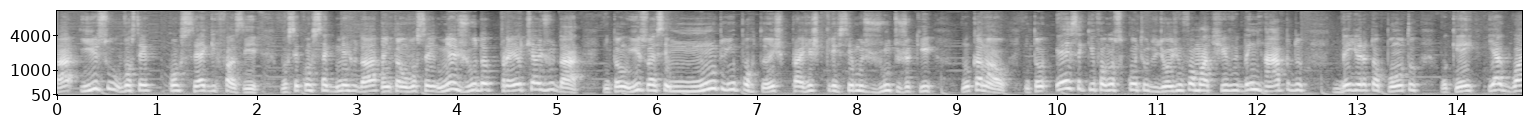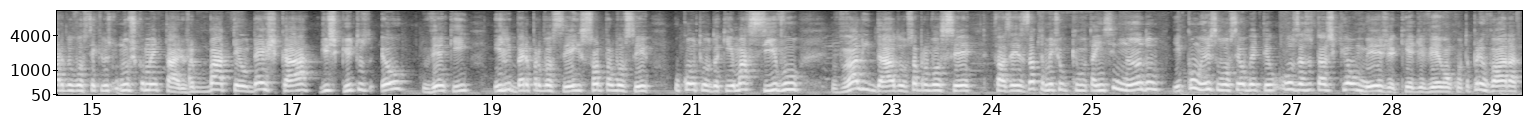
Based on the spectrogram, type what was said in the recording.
tá? Isso você consegue fazer, você consegue me ajudar, então você me ajuda para eu te ajudar. Então isso vai ser muito importante para a gente crescermos juntos aqui no canal. Então esse aqui foi o nosso conteúdo de hoje, informativo, bem rápido, bem direto ao ponto, ok? E aguardo você aqui nos, comentários. Bateu 10k de inscritos, eu venho aqui e libero para vocês, só para você, o conteúdo aqui massivo, validado, só para você fazer exatamente o que eu vou estar ensinando e com isso você obter os resultados que almeja, que é de ver uma conta privada,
